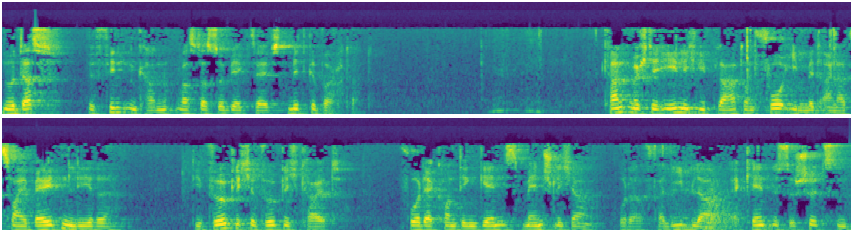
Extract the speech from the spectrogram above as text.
nur das befinden kann, was das Subjekt selbst mitgebracht hat. Kant möchte ähnlich wie Platon vor ihm mit einer Zwei-Welten-Lehre die wirkliche Wirklichkeit vor der Kontingenz menschlicher oder verliebler Erkenntnisse schützen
